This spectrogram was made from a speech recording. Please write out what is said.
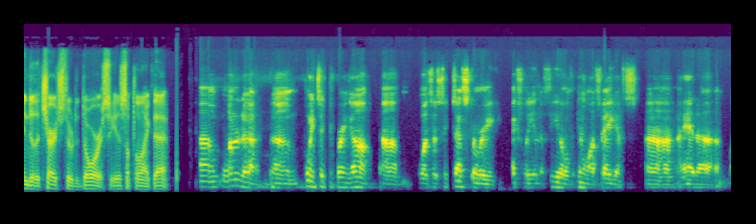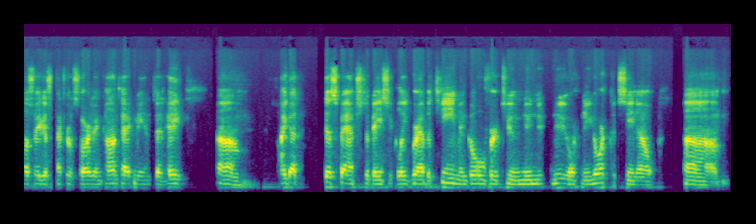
into the church through the doors, you know, something like that. Um, one of the um, points that you bring up um, was a success story actually in the field in Las Vegas. Uh, I had a Las Vegas Metro Sergeant contact me and said, "Hey, um, I got dispatched to basically grab a team and go over to New, New York, New York casino um,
